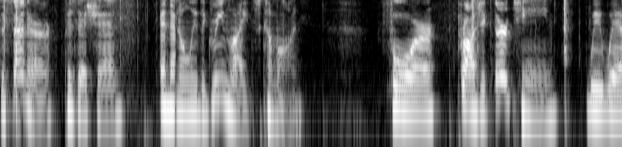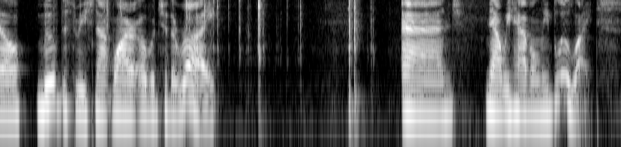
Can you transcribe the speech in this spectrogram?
the center position and then only the green lights come on. For project 13, we will move the three snap wire over to the right and now we have only blue lights.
